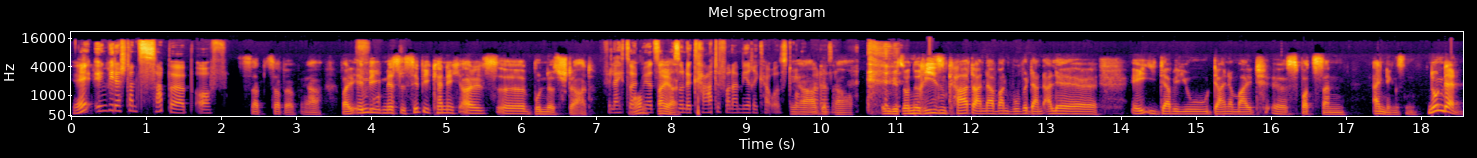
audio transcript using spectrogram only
Hä? Irgendwie da stand Suburb of. Sub Suburb, ja. Weil irgendwie Mississippi kenne ich als äh, Bundesstaat. Vielleicht sollten oh, wir jetzt ah, ja. so eine Karte von Amerika ausdrucken. Ja, genau. So. irgendwie so eine Riesenkarte an der Wand, wo wir dann alle AEW Dynamite äh, Spots dann eindingsen. Nun denn,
